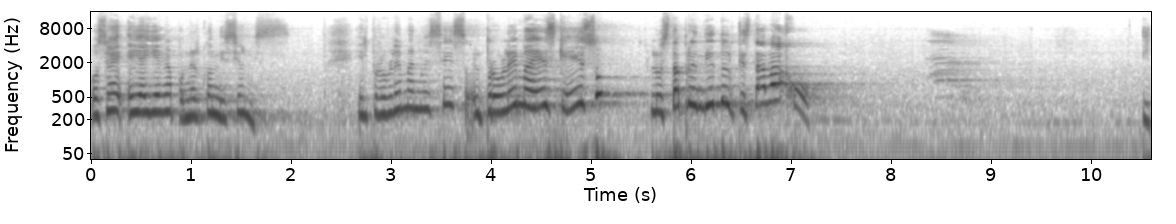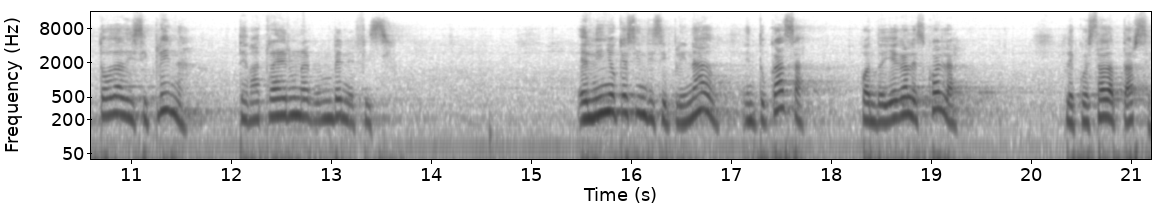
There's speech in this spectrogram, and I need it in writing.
O sea, ella llega a poner condiciones. El problema no es eso, el problema es que eso lo está aprendiendo el que está abajo. Y toda disciplina te va a traer un beneficio. El niño que es indisciplinado en tu casa, cuando llega a la escuela, le cuesta adaptarse,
